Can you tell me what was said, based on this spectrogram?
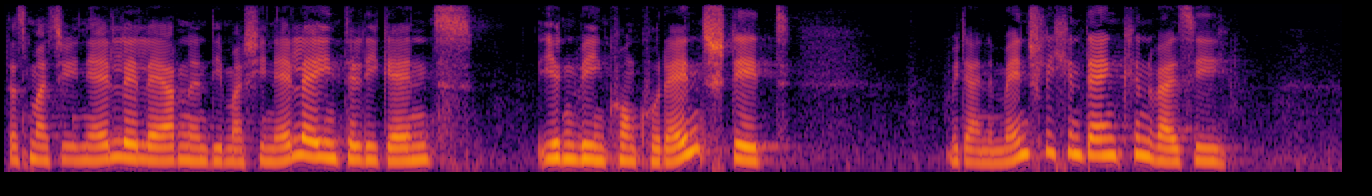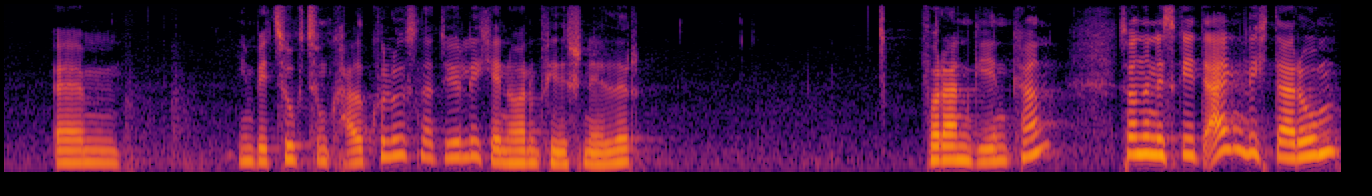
das maschinelle Lernen, die maschinelle Intelligenz irgendwie in Konkurrenz steht mit einem menschlichen Denken, weil sie ähm, in Bezug zum Kalkulus natürlich enorm viel schneller vorangehen kann, sondern es geht eigentlich darum,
